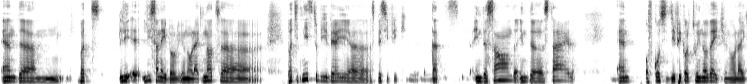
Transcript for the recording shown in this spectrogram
and um, but li- listenable you know like not uh, but it needs to be very uh, specific. That's in the sound in the style. And of course it's difficult to innovate you know like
